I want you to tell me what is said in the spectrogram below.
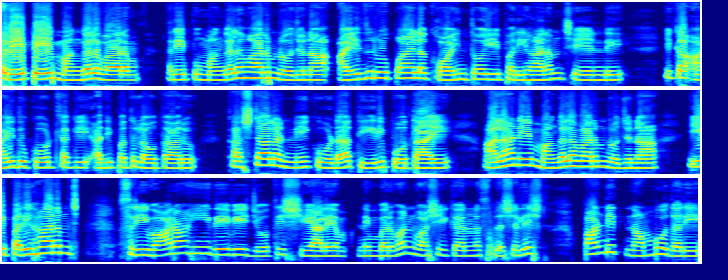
రేపే మంగళవారం. రేపు మంగళవారం రోజున ఐదు రూపాయల కాయిన్తో ఈ పరిహారం చేయండి. ఇక ఐదు కోట్లకి అధిపతులవుతారు. కష్టాలన్నీ కూడా తీరిపోతాయి. అలానే మంగళవారం రోజున ఈ పరిహారం శ్రీ వారాహీదేవి జ్యోతిష్యాలయం నెంబర్ వన్ వశీకరణ స్పెషలిస్ట్ పండిత్ నంబూదరి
